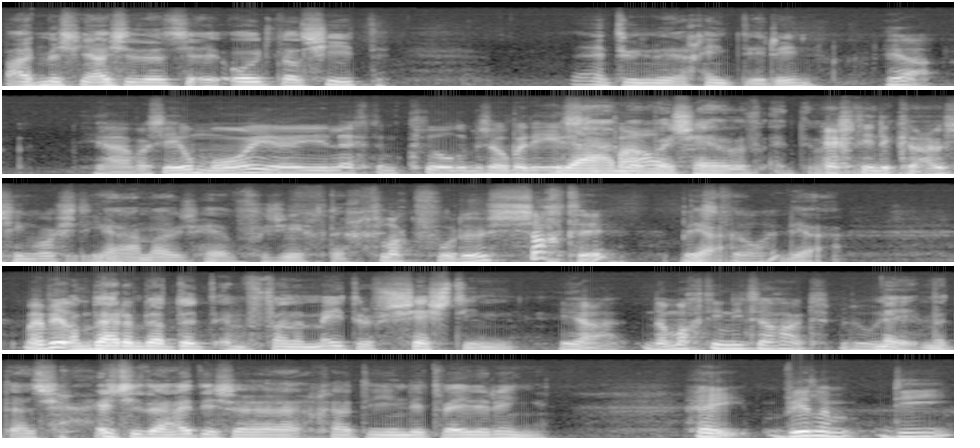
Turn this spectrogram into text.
Maar misschien als je dat eh, ooit wel ziet. En toen eh, ging hij erin. Ja, ja was heel mooi. Eh, je legde hem, krulde hem zo bij de eerste Ja, maar was heel, was- Echt in de kruising was hij. Ja, maar was heel voorzichtig. Vlak voor de rust. Zacht hè? Best ja, wel. Hè? ja. Maar Willem, Omdat het van een meter of 16. ja, dan mag hij niet te hard, bedoel je? Nee, want als, als je eruit is, eh, gaat hij in de tweede ring. Hey, Willem, die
